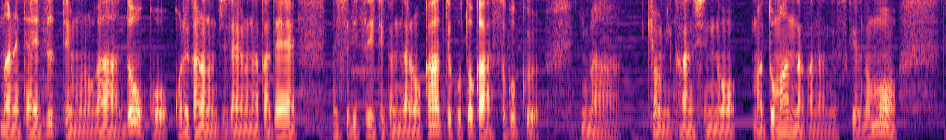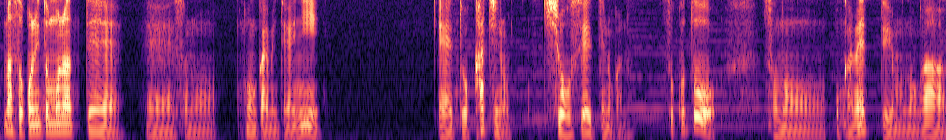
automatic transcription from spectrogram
マネタイズっていうものがどうこうこれからの時代の中で結びついていくんだろうかってことがすごく今興味関心の、まあ、ど真ん中なんですけれども、まあ、そこに伴って、えー、その今回みたいに、えーと、価値の希少性っていうのかな。そことそのお金っていうものが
